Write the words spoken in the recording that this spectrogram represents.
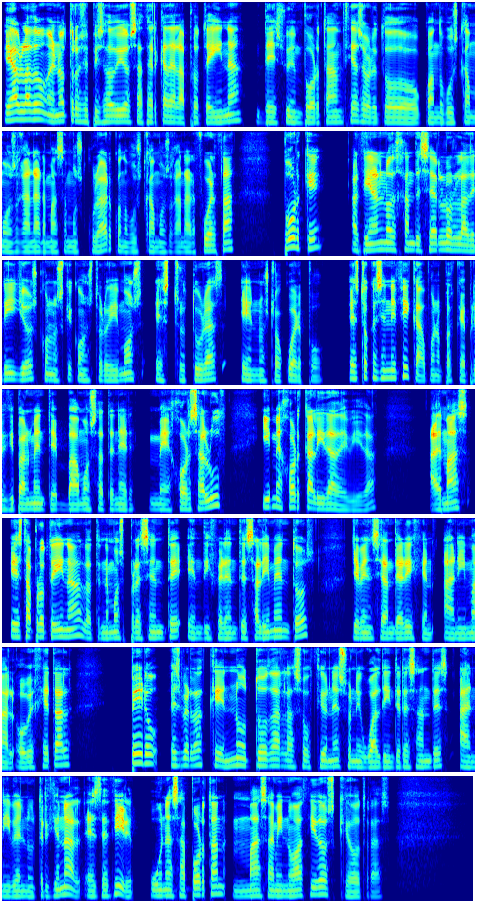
He hablado en otros episodios acerca de la proteína, de su importancia, sobre todo cuando buscamos ganar masa muscular, cuando buscamos ganar fuerza, porque al final no dejan de ser los ladrillos con los que construimos estructuras en nuestro cuerpo. ¿Esto qué significa? Bueno, pues que principalmente vamos a tener mejor salud y mejor calidad de vida. Además, esta proteína la tenemos presente en diferentes alimentos, ya bien sean de origen animal o vegetal, pero es verdad que no todas las opciones son igual de interesantes a nivel nutricional, es decir, unas aportan más aminoácidos que otras.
